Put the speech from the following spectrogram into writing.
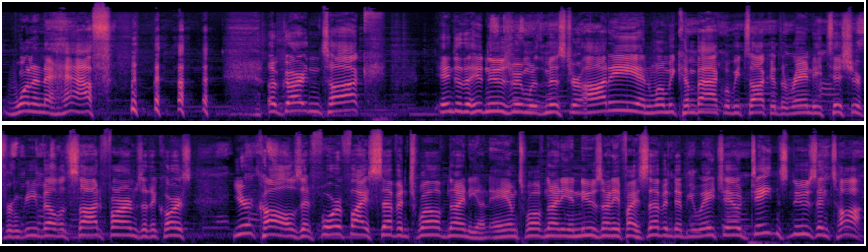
one and a half of Garden Talk. Into the newsroom with Mr. Audie. And when we come back, we'll be talking to Randy Tisher from Green Velvet Sod Farms. And of course, your calls at 457 1290 on AM 1290 and News 957 WHIO, Dayton's News and Talk.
